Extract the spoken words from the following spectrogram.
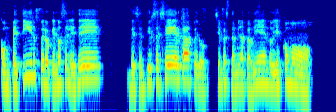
competir, pero que no se les dé, de sentirse cerca, pero siempre se termina perdiendo, y es como,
